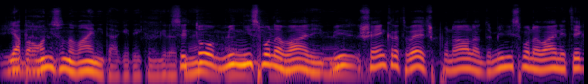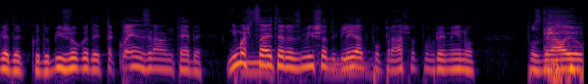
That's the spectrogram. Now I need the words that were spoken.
In, Ja, pa oni so navajeni take tekme igrati. Ne. to, mi A nismo navajeni. ja. Mi še enkrat več ponavljam, da mi nismo navajeni tega, da ko dobiš žogo, da je tako en zraven tebe. Nimaš Mm. cajt razmišljati, gledati, poprašati po vremenu, pozdravil,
